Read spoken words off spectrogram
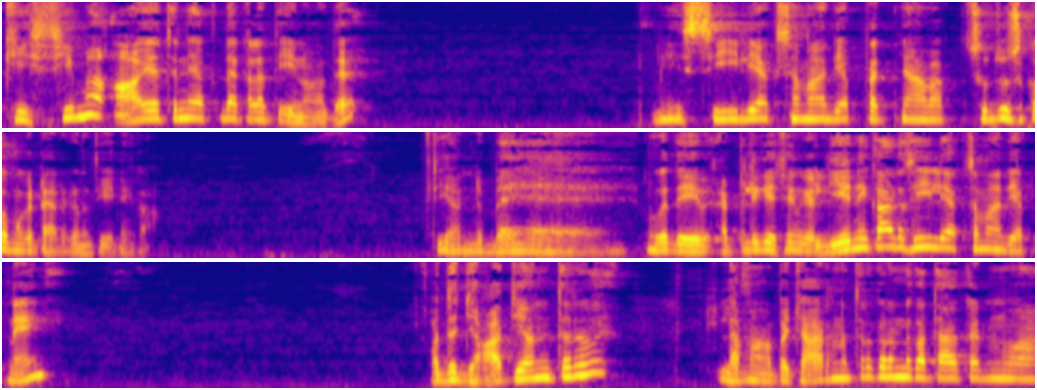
කිසිම ආයතනයක් දැකලා තියනවාද? මේ සීලයක් සමාධියක් ප්‍රඥාවක් සුදුසුකමකට අරගෙන තියෙන එක. තියන්න බෑ. මොකද මේ ඇප්ලිකේෂන් එක ලියන එකට සීලයක් සමාධියක් නැහැනේ. අද ජාත්‍යන්තරව ළමා අපචාර නතර කරන්න කතා කරනවා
